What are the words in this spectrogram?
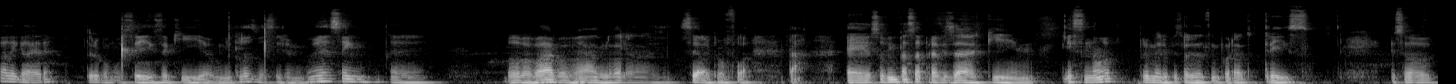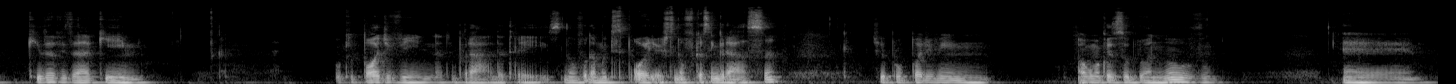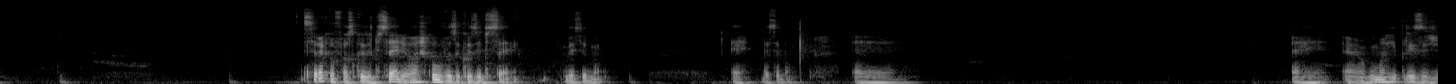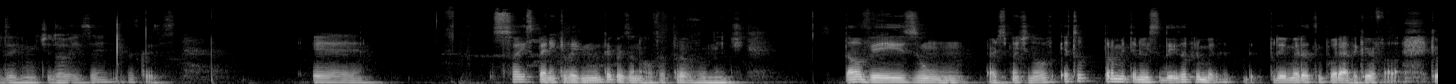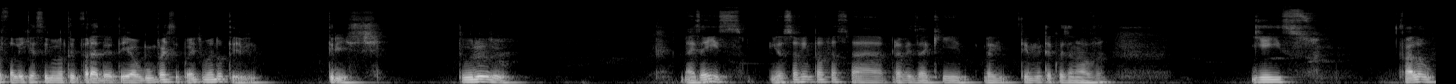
Fala aí galera, tudo bom com vocês? Aqui é o Nicolas, vocês já me conhecem. É. Blá blá blá blá blá blá blá, sei lá o que eu vou falar. Tá, é, eu só vim passar pra avisar que esse não é o primeiro episódio da temporada 3. Eu só quis avisar que o que pode vir na temporada 3. Não vou dar muito spoiler, senão fica sem graça. Tipo, pode vir alguma coisa sobre o ano novo. É. Será que eu faço coisa de série? Eu acho que eu vou fazer coisa de série. Vai ser bom. É, vai ser bom. É. É, é alguma reprise de 2022, é, essas coisas. É. Só esperem que vai vir muita coisa nova, provavelmente. Talvez um participante novo. Eu tô prometendo isso desde a primeira, primeira temporada que eu ia falar. Que eu falei que a segunda temporada ia ter algum participante, mas não teve. Triste. Tururu. Mas é isso. Eu só vim pra passar, pra avisar que vai ter muita coisa nova. E é isso. Falou!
